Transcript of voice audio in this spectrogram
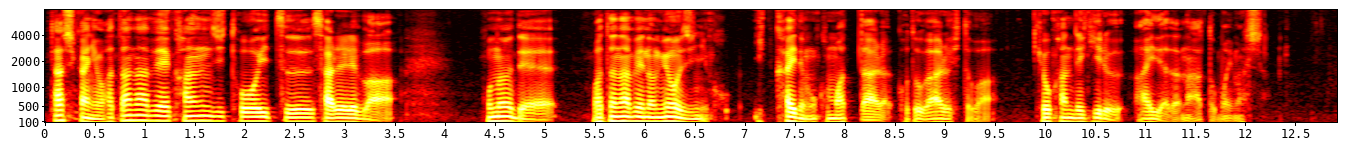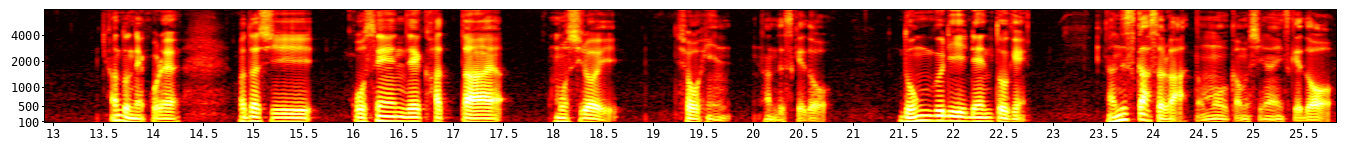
確かに渡辺漢字統一されれば、この世で渡辺の名字に一回でも困ったことがある人は共感できるアイデアだなと思いました。あとね、これ、私、5000円で買った面白い商品なんですけど、どんぐりレントゲン。何ですか？それはと思うかもしれないんですけど、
